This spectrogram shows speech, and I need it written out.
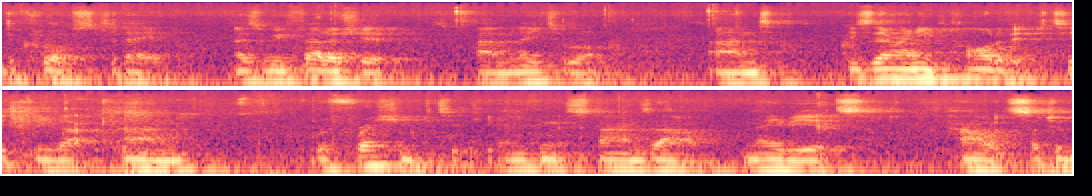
the cross today as we fellowship um, later on. And is there any part of it particularly that can refresh you particularly, anything that stands out? Maybe it's how it's such an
